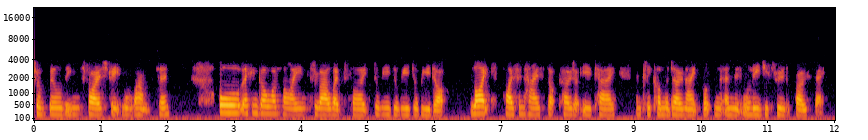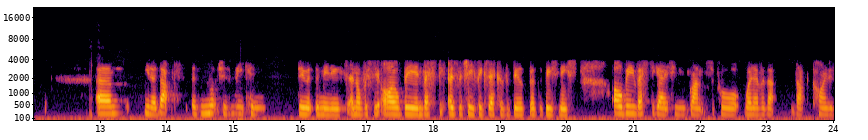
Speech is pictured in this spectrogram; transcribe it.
Chubb Buildings, Fryer Street, Wolverhampton or they can go online through our website www.light-house.co.uk and click on the donate button and it will lead you through the process. Um, you know, that's as much as we can do at the minute and obviously I'll be investing as the chief exec of the, of the business I'll be investigating grant support whenever that, that kind of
